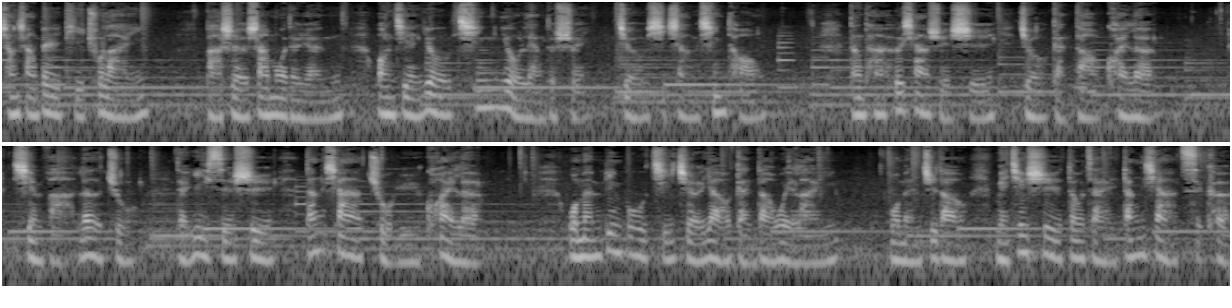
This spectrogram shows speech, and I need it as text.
常常被提出来：跋涉沙漠的人望见又清又凉的水，就喜上心头；当他喝下水时，就感到快乐。现法乐住的意思是当下处于快乐。我们并不急着要赶到未来。我们知道每件事都在当下此刻，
